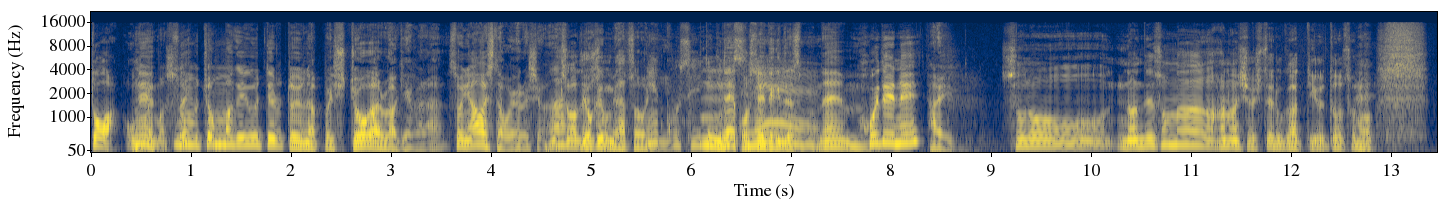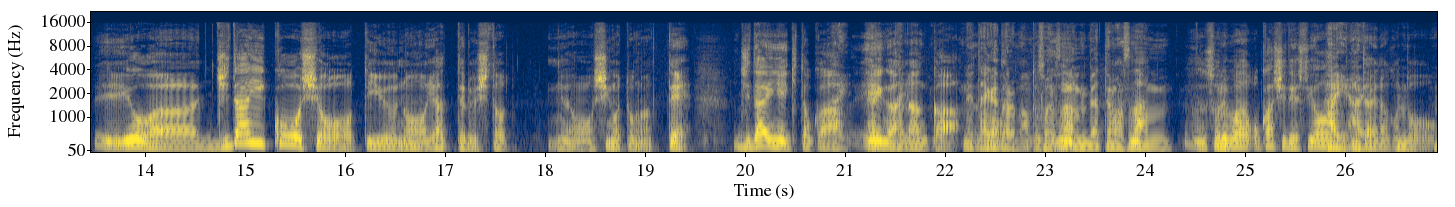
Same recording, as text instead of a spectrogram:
とは思いますね。そのちょんまげ言うてるというのはやっぱり主張があるわけやからそれに合わせた方がよろしいわな。そうですよく目立つ方に。ね個性的ですね。ね個性的ですもんね。うん。ほいでねはい。そのなんでそんな話をしてるかっていうとその、要は時代交渉っていうのをやってる人のお仕事があって時代劇とかはい。映画なんかね大河ドラマもそうの時にですな。うんやってますな。それはおかしいですよ、はいはい。みたいなことを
